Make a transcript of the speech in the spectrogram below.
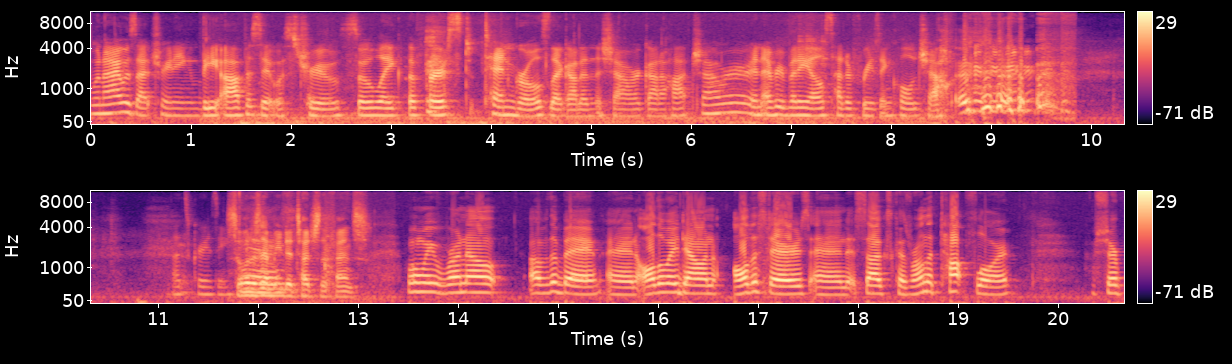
when I was at training, the opposite was true. So like the first ten girls that got in the shower got a hot shower, and everybody else had a freezing cold shower. That's crazy. So, what does that mean to touch the fence? when we run out of the bay and all the way down all the stairs, and it sucks because we're on the top floor. I'm sure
